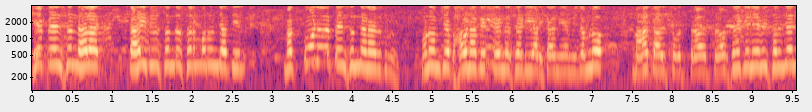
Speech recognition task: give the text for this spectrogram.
हे पेन्शनधारक काही दिवसांत सर मरून जातील. मग कोणाला पेन्शन देणार तुम्ही? म्हणून आमच्या भावना व्यक्त करण्यासाठी या ठिकाणी आम्ही जमलो. महाकालसोबत प्रा प्रार्थना केली आम्ही सर्वजण.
